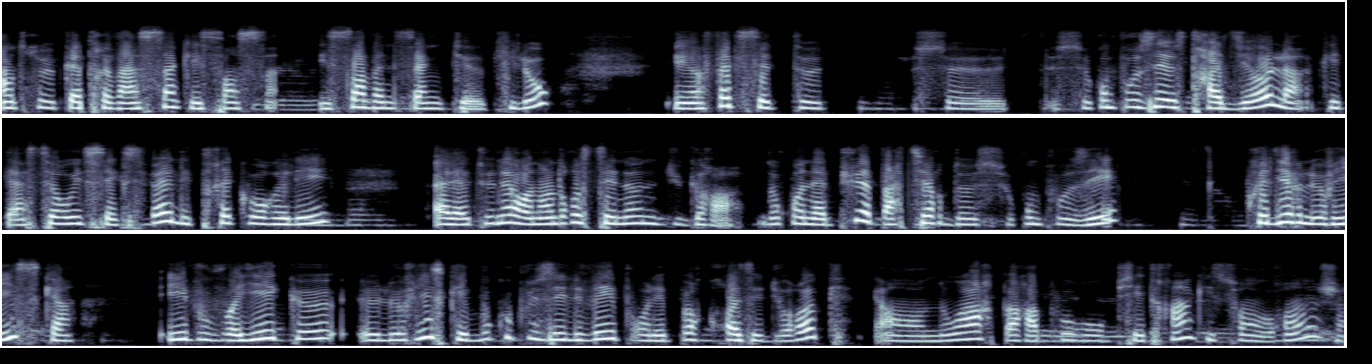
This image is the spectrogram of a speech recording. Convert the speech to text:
entre, 85 et, 125 kg. Et en fait, ce, composé estradiol, qui est un stéroïde sexuel, est très corrélé à la teneur en androsténone du gras. Donc, on a pu, à partir de ce composé, prédire le risque. Et vous voyez que euh, le risque est beaucoup plus élevé pour les porcs croisés du roc, en noir par rapport aux piétrins, qui sont orange.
